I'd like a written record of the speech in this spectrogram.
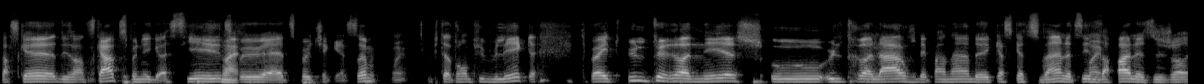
parce que des antiquaires, tu peux négocier, Ouais. tu, peux, euh, tu peux checker ça. Ouais. Puis tu as ton public qui peut être ultra niche ou ultra large, dépendant de qu'est-ce que tu vends. Là, tu sais, Ouais. Des affaires, là, genre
